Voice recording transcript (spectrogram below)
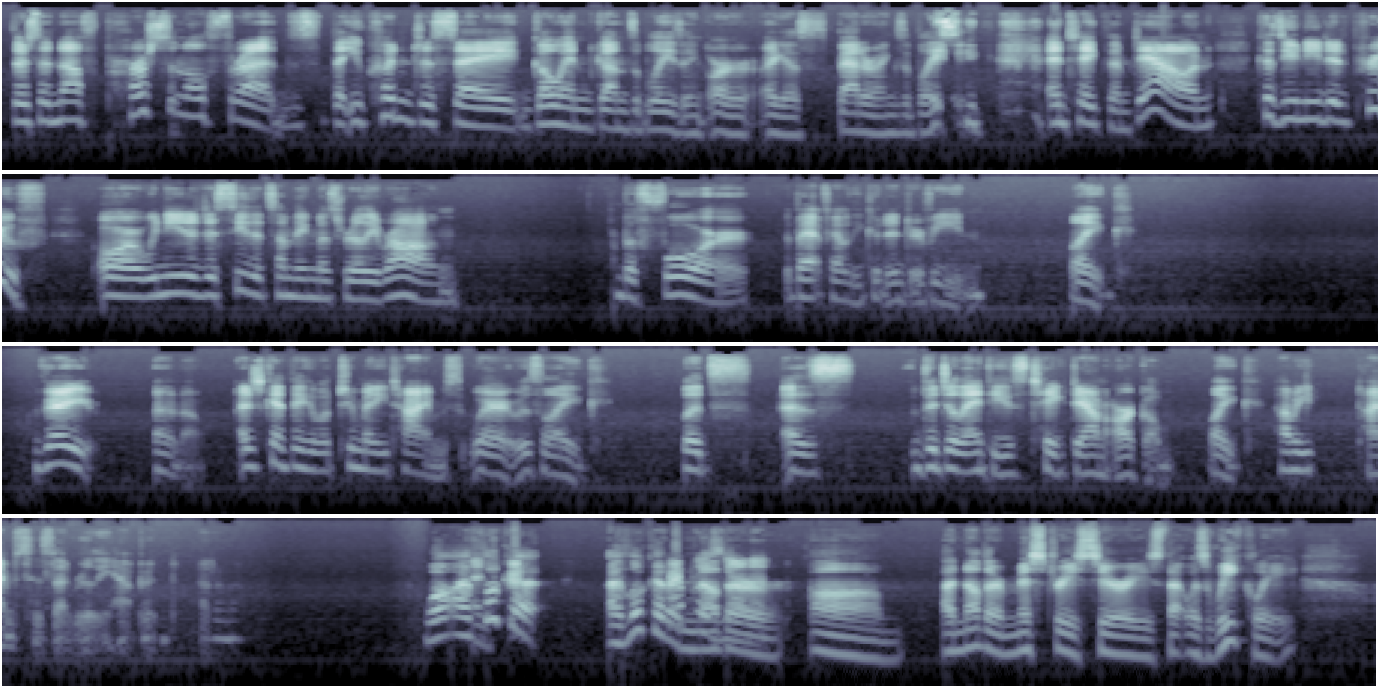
there's enough personal threads that you couldn't just say go in guns a blazing or i guess batarangs a blazing and take them down because you needed proof or we needed to see that something was really wrong before the bat family could intervene like very i don't know i just can't think of too many times where it was like let's as vigilantes take down arkham. Like how many times has that really happened? I don't know. Well, I And look Crap- at I look at Crap another um another mystery series that was weekly,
